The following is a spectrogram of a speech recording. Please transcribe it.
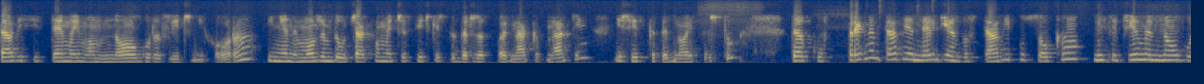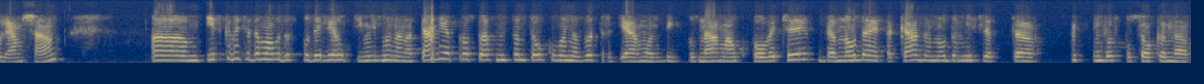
тази система има много различни хора и ние не можем да очакваме, че всички ще държат по еднакъв начин и ще искат едно и също. Та ако прегнем тази енергия в тази посока, мисля, че имаме много голям шанс. А, искаме се да мога да споделя оптимизма на Наталия, просто аз не съм толкова навътре. Тя може би ги познава малко повече. Дано да е така, дано да мислят а, в посока на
